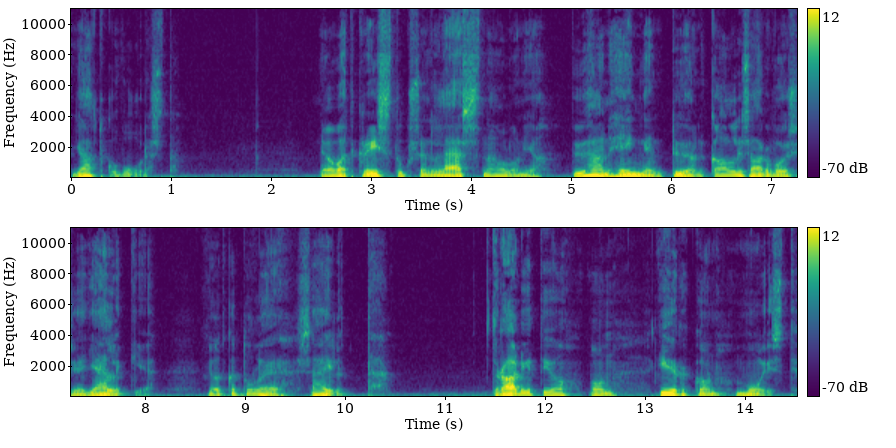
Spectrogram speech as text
jatkuvuudesta. Ne ovat Kristuksen läsnäolon ja pyhän hengen työn kallisarvoisia jälkiä, jotka tulee säilyttää. Traditio on kirkon muisti.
